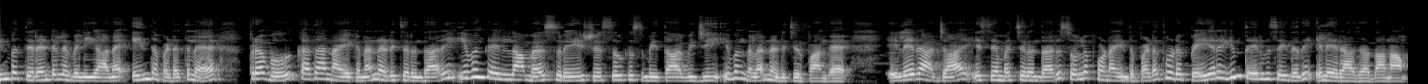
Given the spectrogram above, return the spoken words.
எண்பத்தி ரெண்டில் வெளியான இந்த படத்தில் பிரபு கதாநாயகனாக நடிச்சிருந்தார். இவங்க இல்லாமல் சுரேஷ் சில்கு சுமிதா விஜய் இவங்கெல்லாம் நடிச்சிருப்பாங்க. இளையராஜா இசையமைச்சிருந்தார். சொல்லப்போனால் இந்த படத்தோட பெயரையும் தேர்வு செய்தது இளையராஜா தானாம்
